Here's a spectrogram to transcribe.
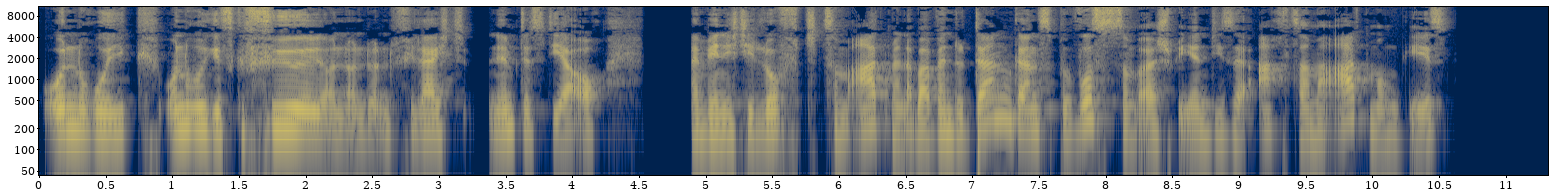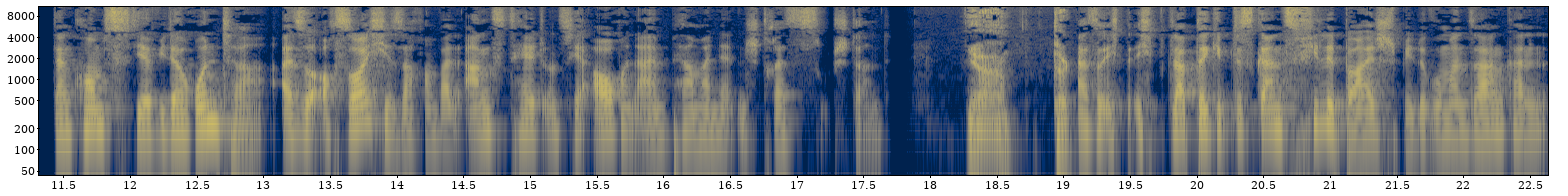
unruhig, unruhiges Gefühl und, und, und vielleicht nimmt es dir auch ein wenig die Luft zum Atmen. Aber wenn du dann ganz bewusst zum Beispiel in diese achtsame Atmung gehst, dann kommst du dir wieder runter. Also auch solche Sachen, weil Angst hält uns ja auch in einem permanenten Stresszustand. Ja. Da also ich, ich glaube, da gibt es ganz viele Beispiele, wo man sagen kann,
